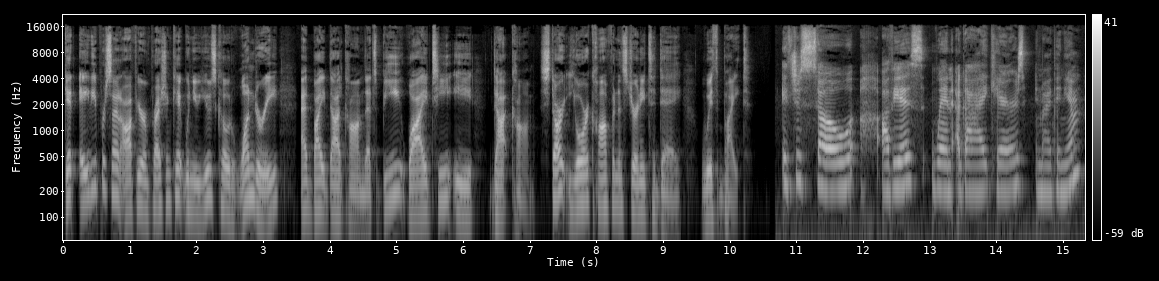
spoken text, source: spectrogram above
Get 80% off your impression kit when you use code WONDERY at Byte.com. That's B-Y-T-E dot com. Start your confidence journey today with Byte. It's just so obvious when a guy cares, in my opinion.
